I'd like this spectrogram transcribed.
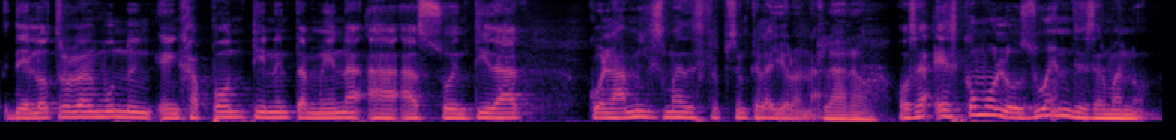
Del otro lado del mundo, en, en Japón, tienen también a, a- a su entidad con la misma descripción que la Llorona. Claro. O sea, es como los duendes, hermano.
